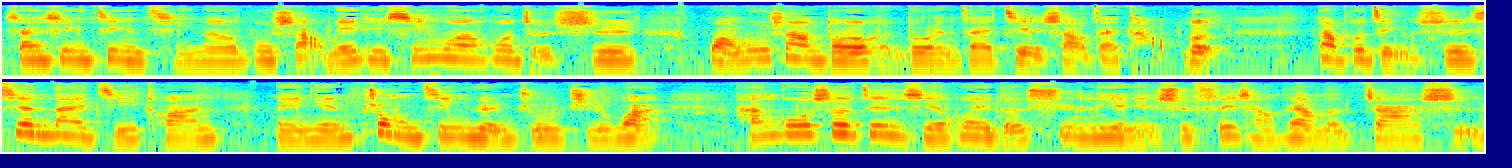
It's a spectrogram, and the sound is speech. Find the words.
相信近期呢不少媒体新闻或者是网络上都有很多人在介绍、在讨论。那不仅是现代集团每年重金援助之外，韩国射箭协会的训练也是非常非常的扎实，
